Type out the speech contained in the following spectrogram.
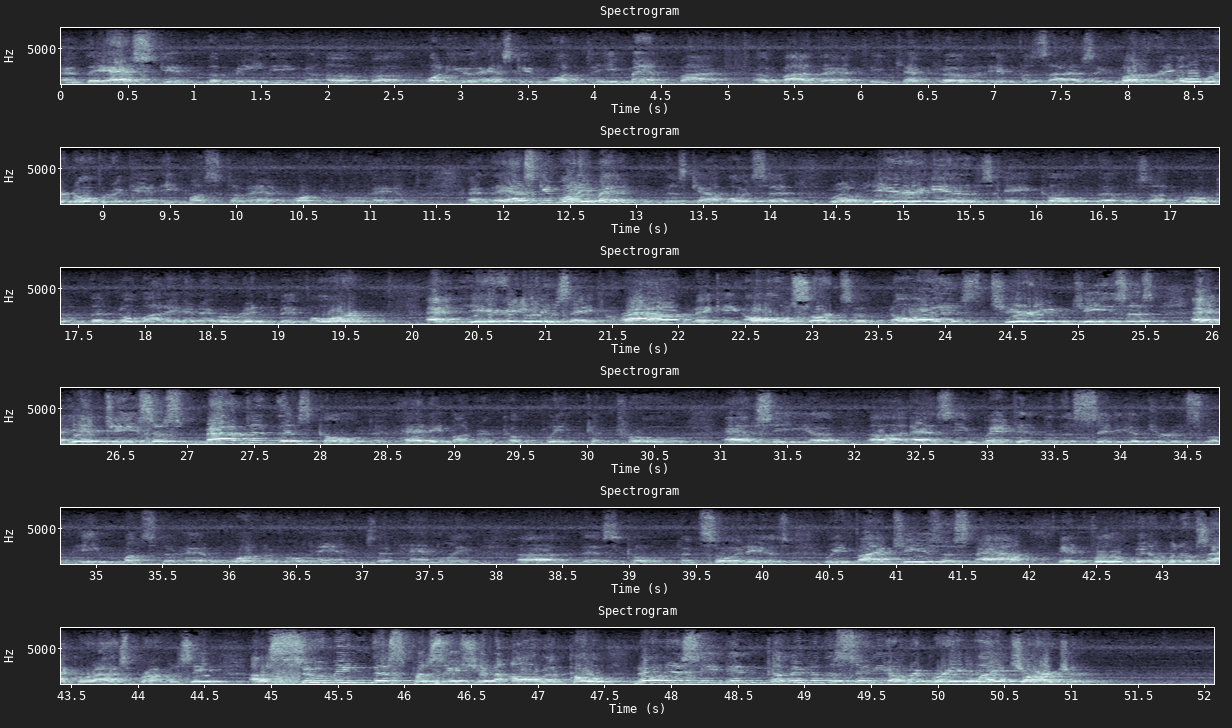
And they asked him the meaning of uh, what do you ask him what he meant by uh, by that. He kept uh, emphasizing, muttering over and over again, he must have had wonderful hands. And they asked him what he meant. And this cowboy said, Well, here is a colt that was unbroken, that nobody had ever ridden before. And here is a crowd making all sorts of noise, cheering Jesus, and yet Jesus mounted this colt and had him under complete control as he uh, uh, as he went into the city of Jerusalem. He must have had wonderful hands at handling uh, this colt, and so it is. We find Jesus now in fulfillment of Zechariah's prophecy, assuming this position on a colt. Notice he didn't come into the city on a great white charger,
